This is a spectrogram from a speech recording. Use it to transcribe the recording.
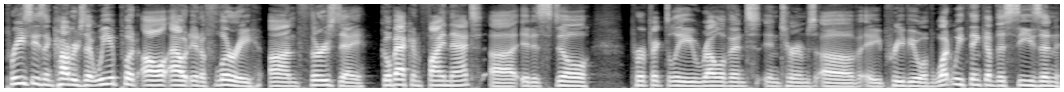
preseason coverage that we put all out in a flurry on Thursday, go back and find that. Uh, it is still perfectly relevant in terms of a preview of what we think of this season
